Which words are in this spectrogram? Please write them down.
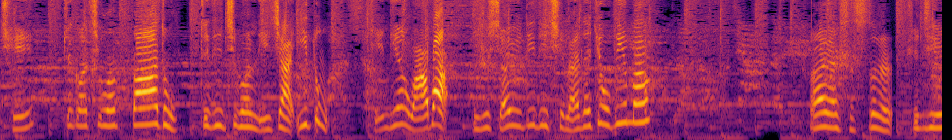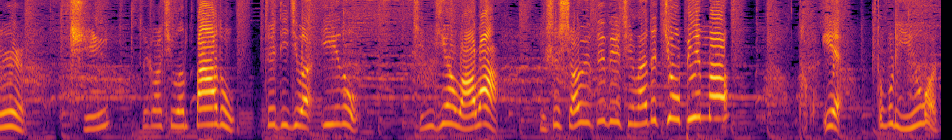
晴，最高气温八度，最低气温零下一度。晴天娃娃，你是小雨弟弟请来的救兵吗？二月十四日，星期日，晴，最高气温八度，最低气温一度。晴天娃娃。你是小雨弟弟请来的救兵吗？讨厌，都不理我的。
